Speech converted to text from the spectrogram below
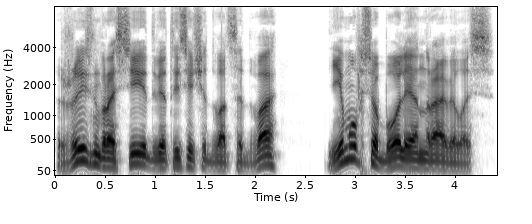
Жизнь в России 2022 ему все более нравилась.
